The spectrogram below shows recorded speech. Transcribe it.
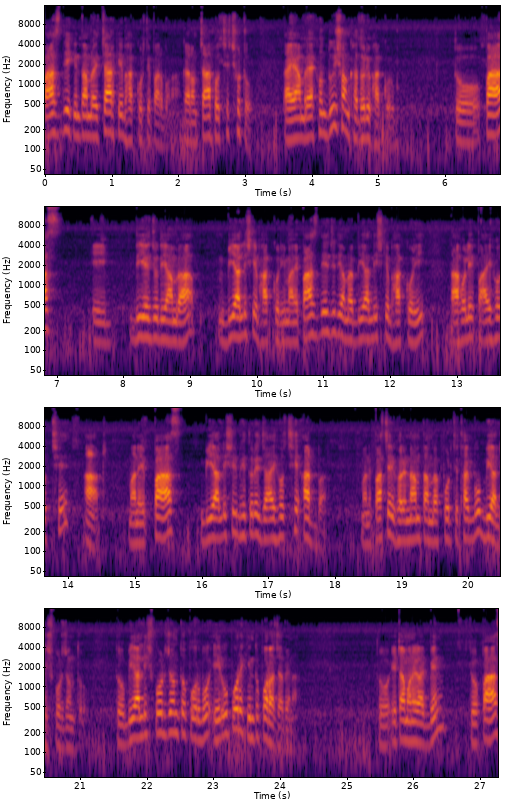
পাঁচ দিয়ে কিন্তু আমরা এই চারকে ভাগ করতে পারব না, কারণ চার হচ্ছে ছোট। তাই আমরা এখন দুই সংখ্যা ধরে ভাগ করব। তো পাঁচ, এই দিয়ে যদি আমরা বিয়াল্লিশকে ভাগ করি মানে পাঁচ দিয়ে যদি আমরা বিয়াল্লিশকে ভাগ করি, তাহলে পাই হচ্ছে আট। মানে পাঁচ বিয়াল্লিশের ভিতরে যাই হচ্ছে আটবার মানে পাঁচের ঘরের নামটা আমরা পড়তে থাকব বিয়াল্লিশ পর্যন্ত। তো বিয়াল্লিশ পর্যন্ত পড়ব, এর উপরে কিন্তু পড়া যাবে না। তো এটা মনে রাখবেন। তো পাঁচ,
